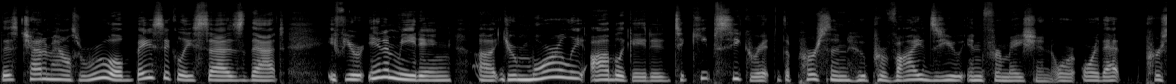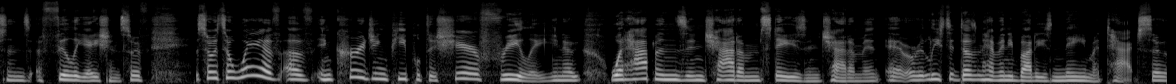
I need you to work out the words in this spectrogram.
this Chatham House rule basically says that if you're in a meeting, uh, you're morally obligated to keep secret the person who provides you information or, or that person's affiliation. So if so it's a way of, of encouraging people to share freely. You know, what happens in Chatham stays in Chatham, and, eh, or at least it doesn't have anybody's name attached. So,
